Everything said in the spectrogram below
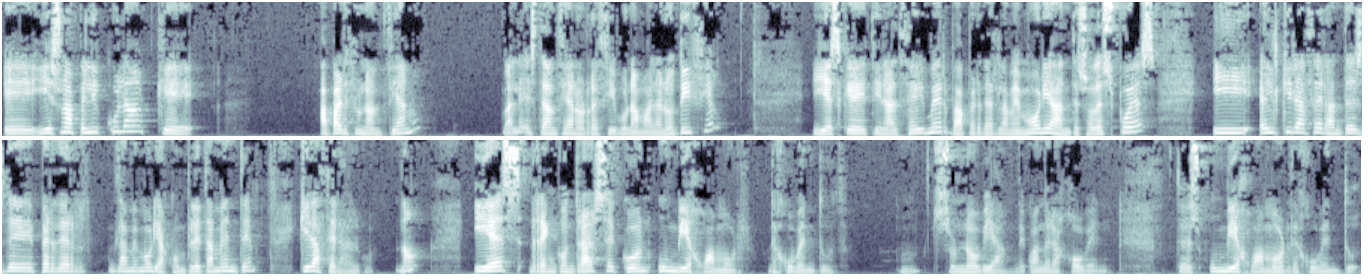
Eh, y es una película que aparece un anciano, ¿vale? Este anciano recibe una mala noticia y es que tiene Alzheimer, va a perder la memoria antes o después, y él quiere hacer, antes de perder la memoria completamente, quiere hacer algo, ¿no? Y es reencontrarse con un viejo amor de juventud, su novia de cuando era joven. Entonces, un viejo amor de juventud.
